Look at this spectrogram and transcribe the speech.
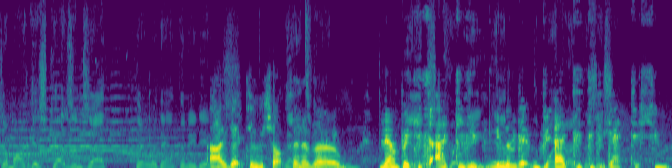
DeMarcus Cousins out there with Anthony Davis. I get two shots in a row. No, because I didn't. I didn't get to shoot.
